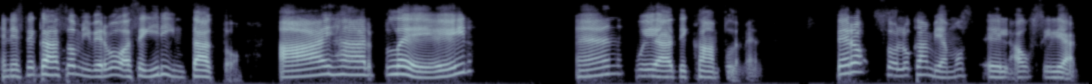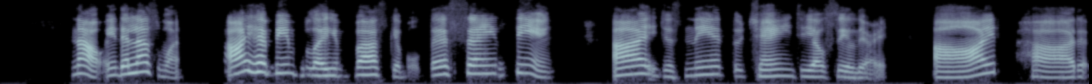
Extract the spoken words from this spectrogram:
En este caso, mi verbo va a seguir intacto. I had played and we add the complement. Pero solo cambiamos el auxiliar. Now, in the last one, I have been playing basketball. The same thing. I just need to change the auxiliary. I had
